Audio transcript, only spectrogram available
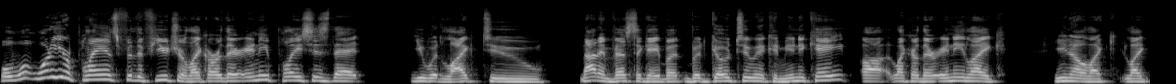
Well, what what are your plans for the future? Like are there any places that you would like to not investigate, but but go to and communicate? Uh, like, are there any like, you know, like like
